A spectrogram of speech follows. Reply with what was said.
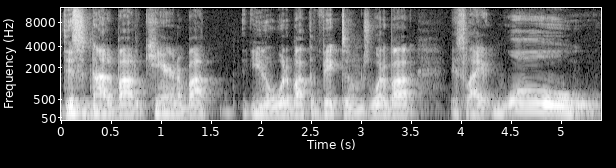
this is not about caring about, you know, what about the victims? What about, it's like, whoa,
